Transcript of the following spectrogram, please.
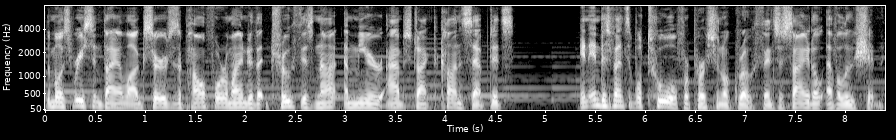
The most recent dialogue serves as a powerful reminder that truth is not a mere abstract concept, it's an indispensable tool for personal growth and societal evolution.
